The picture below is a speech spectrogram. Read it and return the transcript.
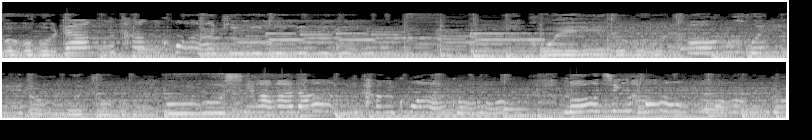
无人通看见，花落土，花落土，有啥人通看过？无情风雨，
